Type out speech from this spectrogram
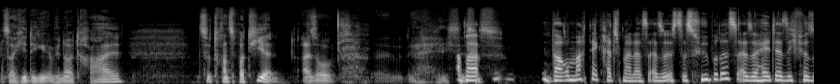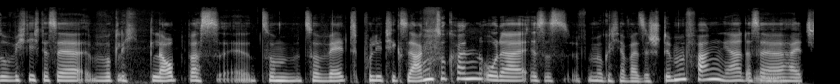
solche Dinge irgendwie neutral äh, zu transportieren. Also äh, ich, Aber Warum macht der Kretschmer das? Also ist das Hybris? Also hält er sich für so wichtig, dass er wirklich glaubt, was äh, zum, zur Weltpolitik sagen zu können? Oder ist es möglicherweise Stimmenfang, ja, dass er mhm. halt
